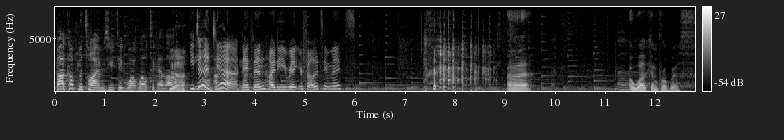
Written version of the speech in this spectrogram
But a couple of times you did work well together. Yeah. You did, yeah. Nathan, how do you rate your fellow teammates? Uh, a work in progress.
